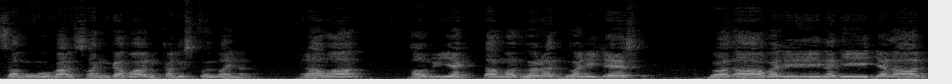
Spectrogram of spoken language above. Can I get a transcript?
సమూహ సంగమాలు కలుస్తున్నాయి రామ అవ్యక్త మధుర ధ్వని చేస్తూ గోదావరి నదీ జలాలు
